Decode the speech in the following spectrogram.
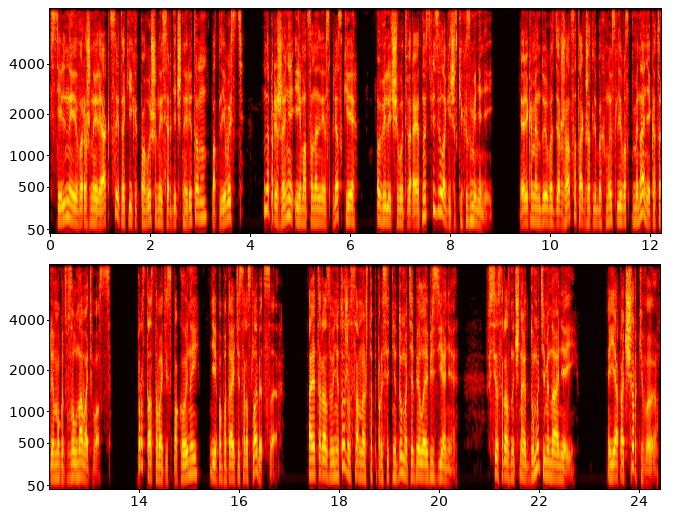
Сильные выраженные реакции, такие как повышенный сердечный ритм, потливость, напряжение и эмоциональные всплески увеличивают вероятность физиологических изменений. Я рекомендую воздержаться также от любых мыслей и воспоминаний, которые могут взволновать вас. Просто оставайтесь спокойной и попытайтесь расслабиться. А это разве не то же самое, что попросить не думать о белой обезьяне? Все сразу начинают думать именно о ней. Я подчеркиваю,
